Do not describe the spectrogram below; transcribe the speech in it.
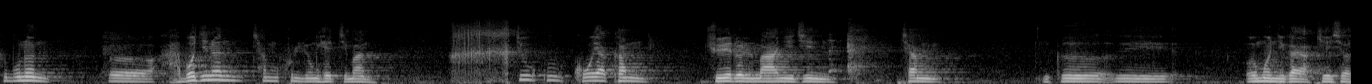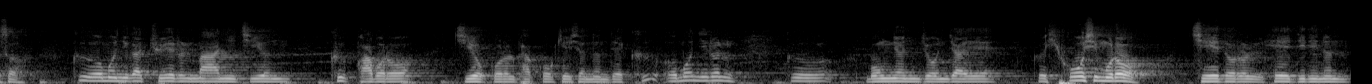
그분은 어, 아버지는 참 훌륭했지만 아주 그 고약한 죄를 많이 진 참 그 어머니가 계셔서 그 어머니가 죄를 많이 지은 그 과보로 지옥고를 받고 계셨는데 그 어머니를 그 목련존자의 그 효심으로 제도를 해드리는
